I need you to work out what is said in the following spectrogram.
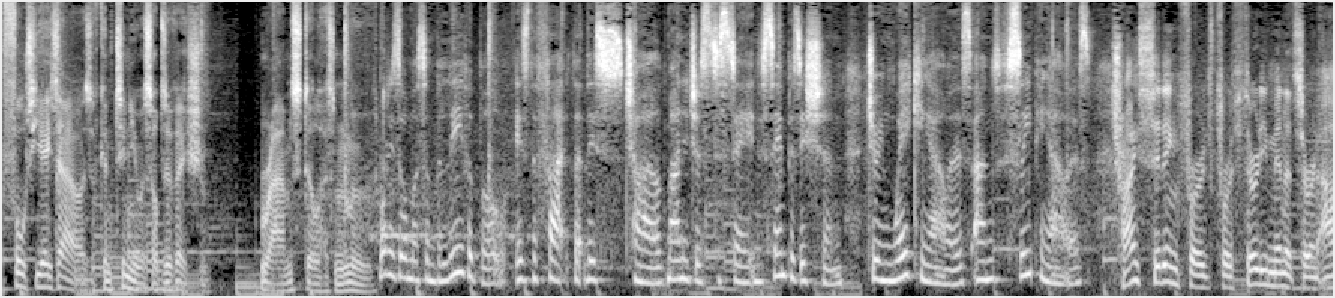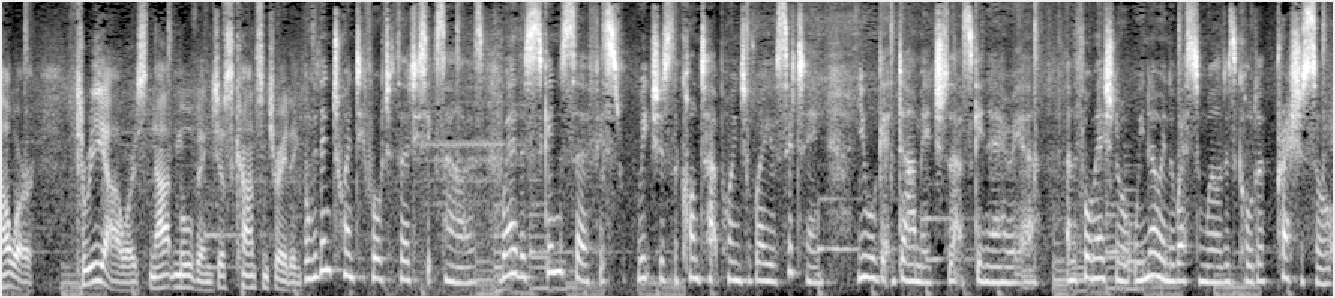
48 hours of continuous observation, Ram still hasn't moved. What is almost unbelievable is the fact that this child manages to stay in the same position during waking hours and sleeping hours. Try sitting for, for 30 minutes or an hour, three hours, not moving, just concentrating. And within 24 to 36 hours, where the skin surface reaches the contact point of where you're sitting, you will get damage to that skin area. And the formation of what we know in the Western world is called a pressure sore.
